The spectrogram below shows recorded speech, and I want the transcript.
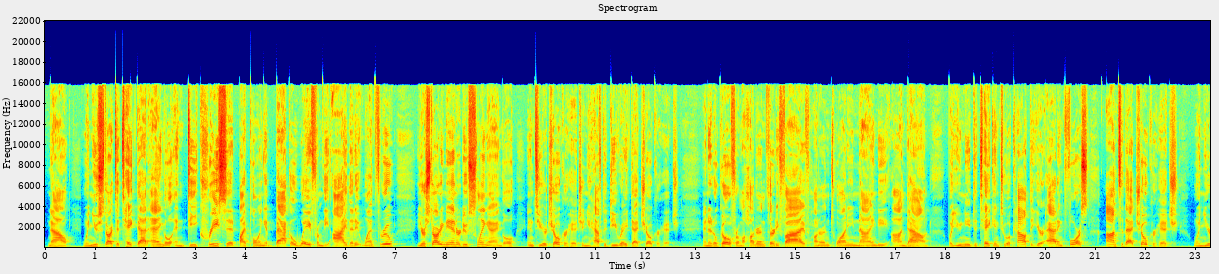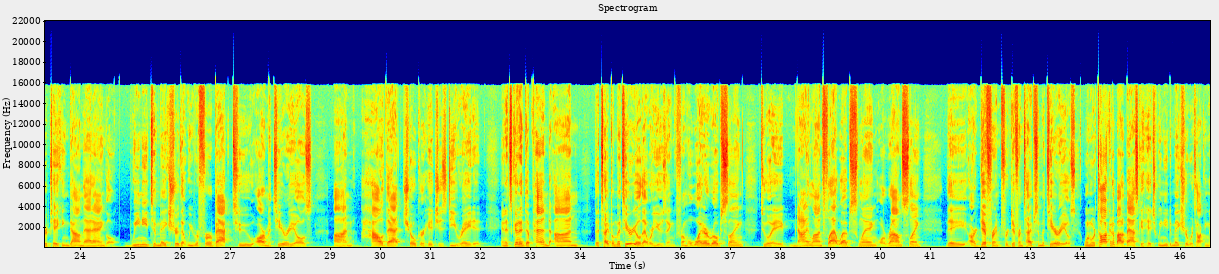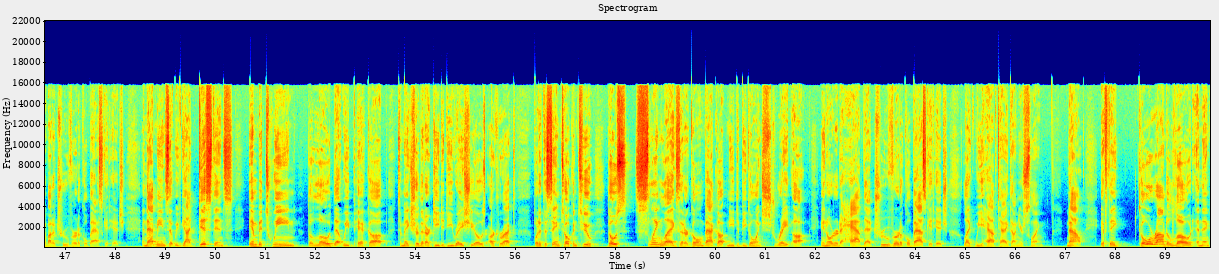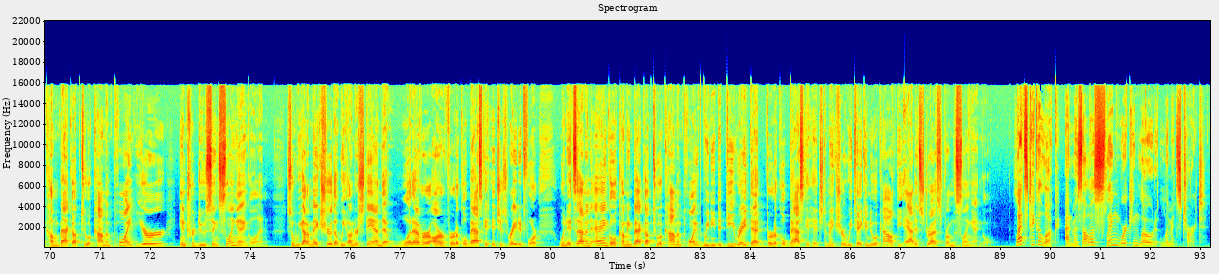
Now, when you start to take that angle and decrease it by pulling it back away from the eye that it went through, you're starting to introduce sling angle into your choker hitch and you have to derate that choker hitch. And it'll go from 135, 120, 90 on down, but you need to take into account that you're adding force onto that choker hitch when you're taking down that angle. We need to make sure that we refer back to our materials on how that choker hitch is derated. And it's going to depend on the type of material that we're using, from a wire rope sling to a nylon flat web sling or round sling. They are different for different types of materials. When we're talking about a basket hitch, we need to make sure we're talking about a true vertical basket hitch. And that means that we've got distance in between the load that we pick up to make sure that our D to D ratios are correct. But at the same token, too, those sling legs that are going back up need to be going straight up in order to have that true vertical basket hitch like we have tagged on your sling. Now, if they go around a load and then come back up to a common point, you're introducing sling angle in. So we got to make sure that we understand that whatever our vertical basket hitch is rated for, when it's at an angle coming back up to a common point, we need to derate that vertical basket hitch to make sure we take into account the added stress from the sling angle. Let's take a look at Mazzella's sling working load limits chart.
